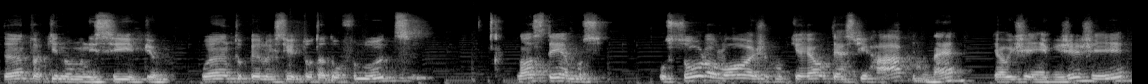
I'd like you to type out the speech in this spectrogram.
tanto aqui no município quanto pelo Instituto Adolfo Lutz. Nós temos o sorológico, que é o teste rápido, né? Que é o IgM-IgG.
